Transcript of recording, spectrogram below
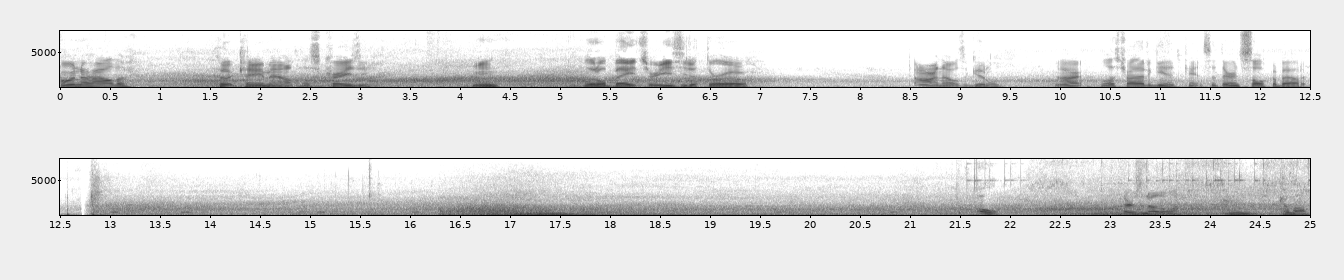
wonder how the hook came out. That's crazy. I mean, little baits are easy to throw. Darn, that was a good one. All right, well, let's try that again. Can't sit there and sulk about it. Oh, there's another one. Mm, come on.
